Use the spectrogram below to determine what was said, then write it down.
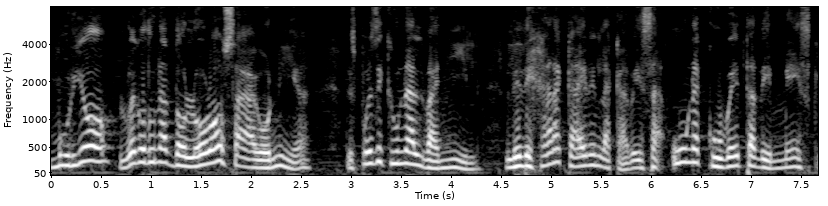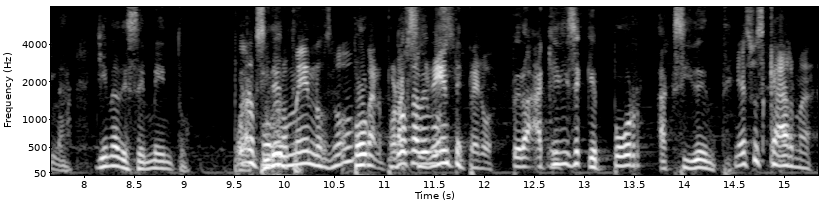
murió luego de una dolorosa agonía después de que un albañil le dejara caer en la cabeza una cubeta de mezcla llena de cemento bueno, por lo menos, ¿no? bueno, por accidente, pero. Pero aquí dice que por accidente. Eso es karma.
